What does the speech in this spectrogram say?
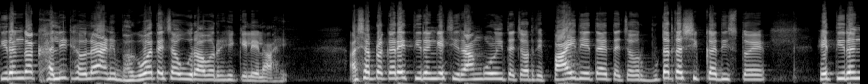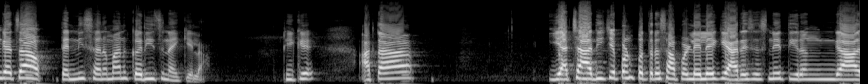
तिरंगा खाली ठेवला आणि भगवा त्याच्या उरावर हे केलेलं आहे. अशा प्रकारे तिरंग्याची रांगोळी त्याच्यावर ते पाय देत आहेत त्याच्यावर बुटाचा शिक्का दिसतोय. हे तिरंग्याचा त्यांनी सन्मान कधीच नाही केला. ठीक आहे? आता याच्या आधीचे पण पत्र सापडलेले आहे की आर एस एसने तिरंगा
